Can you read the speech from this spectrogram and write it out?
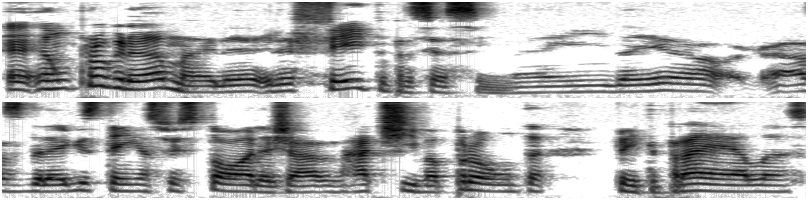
é, é um programa, ele é, ele é feito para ser assim, né? E daí as drags têm a sua história já narrativa pronta, feita para elas.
